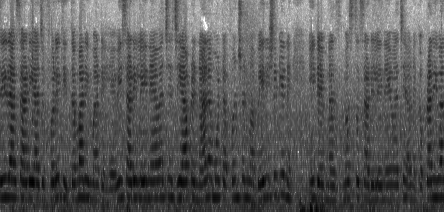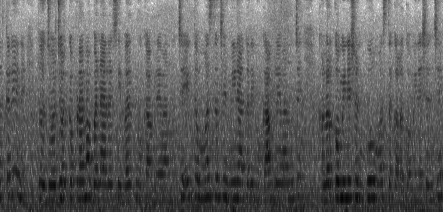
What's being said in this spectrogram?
શ્રીરાજ સાડી આજે ફરીથી તમારી માટે હેવી સાડી લઈને આવ્યા છે. જે આપણે નાના મોટા ફંક્શનમાં પહેરી શકીએ ને એ ટાઈપના મસ્ત સાડી લઈને આવ્યા છે. અને કપડાની વાત કરીએ ને, તો જોરજોર કપડામાં બનારસી વર્કનું કામ રહેવાનું છે. એકદમ મસ્ત છે મીનાકરીનું કામ રહેવાનું છે. કલર કોમ્બિનેશન બહુ મસ્ત કલર કોમ્બિનેશન છે.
